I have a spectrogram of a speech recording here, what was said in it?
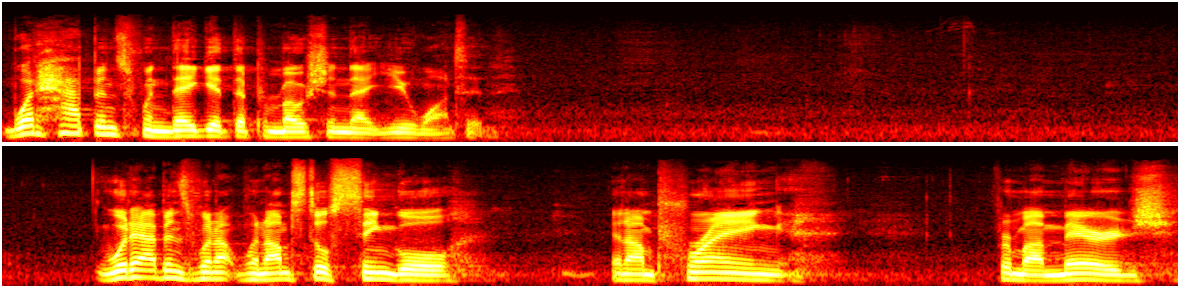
What happens when they get the promotion that you wanted? What happens when, I, when I'm still single and I'm praying for my marriage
